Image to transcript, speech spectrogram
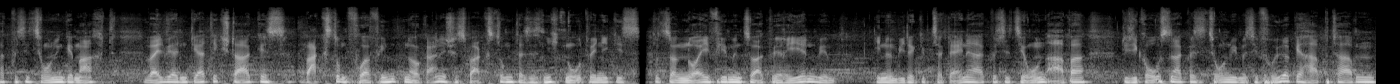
Akquisitionen gemacht, weil wir ein derartig starkes Wachstum vorfinden, organisches Wachstum, dass es nicht notwendig ist, sozusagen neue Firmen zu akquirieren. Wir hin und wieder gibt es eine kleine Akquisition, aber diese großen Akquisitionen, wie wir sie früher gehabt haben,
